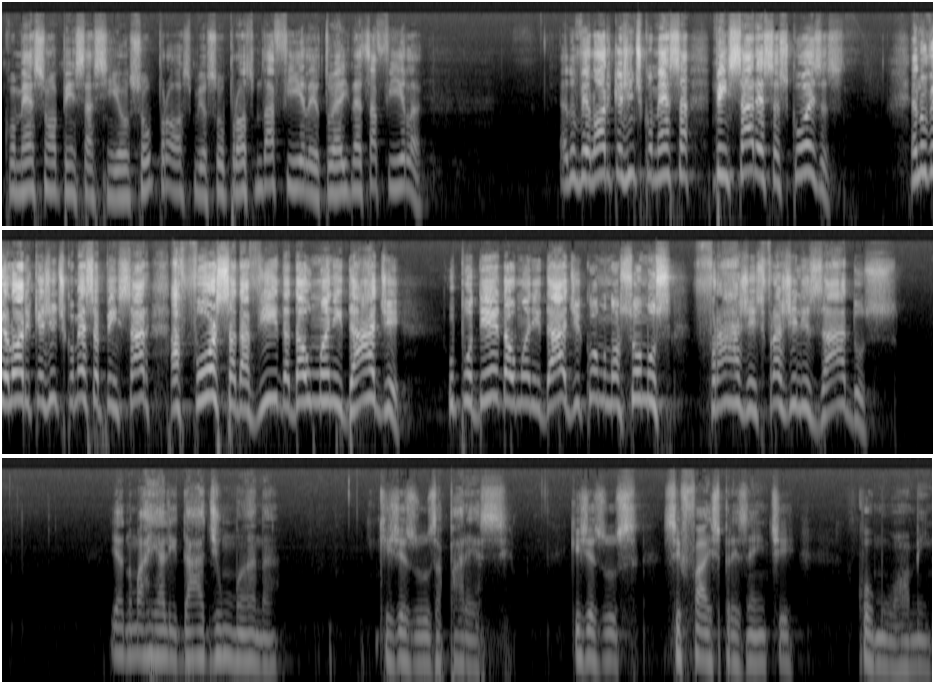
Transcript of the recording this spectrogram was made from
começam a pensar assim: eu sou o próximo, eu sou o próximo da fila, eu estou aí nessa fila. É no velório que a gente começa a pensar essas coisas. É no velório que a gente começa a pensar a força da vida, da humanidade, o poder da humanidade e como nós somos frágeis, fragilizados. E é numa realidade humana que Jesus aparece, que Jesus se faz presente como homem,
